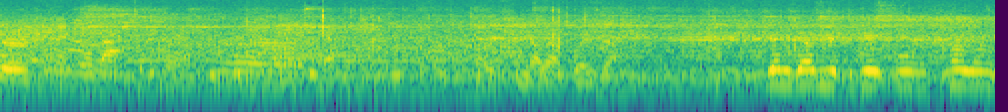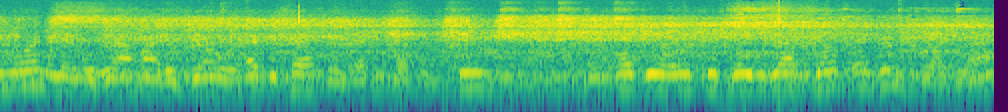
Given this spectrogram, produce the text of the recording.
there. Let's Jenny W at the gate for Furlough in one. And then we'll grab either Joe or Ecotest. And Ecotest is two. And Edgar, let's just wait and grab a jump. Edgar, roger that.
